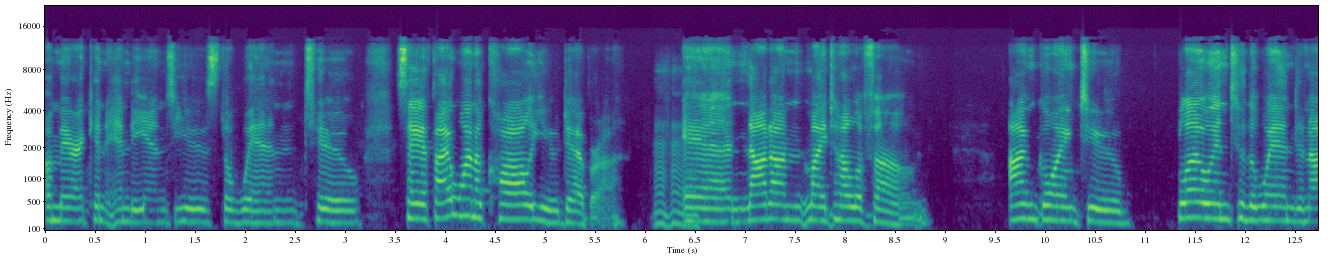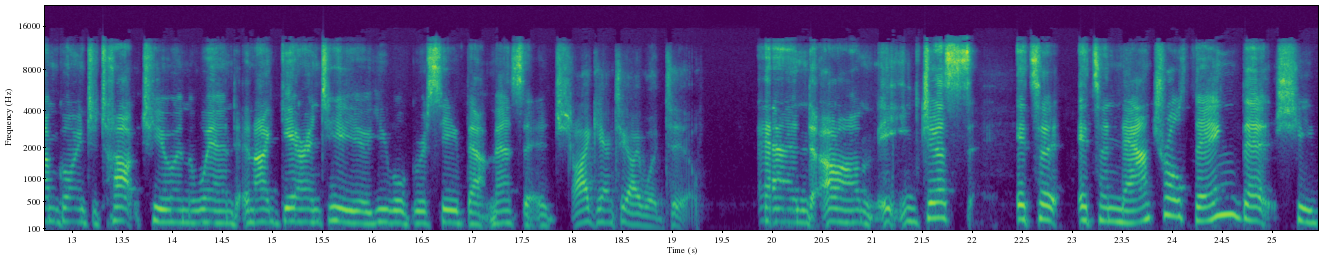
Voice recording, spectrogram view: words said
American Indians use the wind to say, if I want to call you, Deborah, Mhm. and not on my telephone, I'm going to blow into the wind and I'm going to talk to you in the wind. And I guarantee you, you will receive that message I guarantee I would too. and um it just it's a it's a natural thing that she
